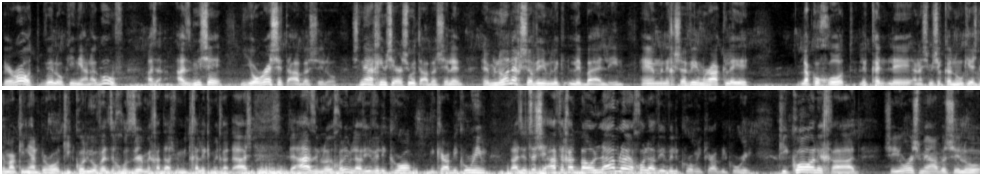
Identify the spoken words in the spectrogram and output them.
פירות ולא קניין הגוף. אז, אז מי שיורש את אבא שלו, שני אחים שירשו את אבא שלהם, הם לא נחשבים לבעלים, הם נחשבים רק ל... לקוחות, לאנשים שקנו, כי יש להם רק קניין פירות, כי כל יובל זה חוזר מחדש ומתחלק מחדש, ואז הם לא יכולים להביא ולקרוא מקרא ביקורים, ואז יוצא שאף אחד בעולם לא יכול להביא ולקרוא מקרא ביקורים, כי כל אחד שיורש מאבא שלו,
